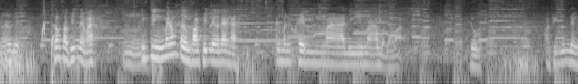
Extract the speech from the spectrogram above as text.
นะดูดิ เพิ่มซอสพริกหน่อยไหม อืมจริงๆ ไม่ต้องเติมซอสพริกเลยก็ได้นะ คือมันเค็มมาดีมาหมดแล้วอะดูซอสพริกนิดนึง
